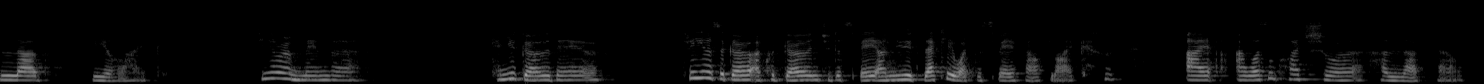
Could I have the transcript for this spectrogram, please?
love feel like? Do you remember? Can you go there? Three years ago, I could go into despair. I knew exactly what despair felt like. I, I wasn't quite sure how love felt.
